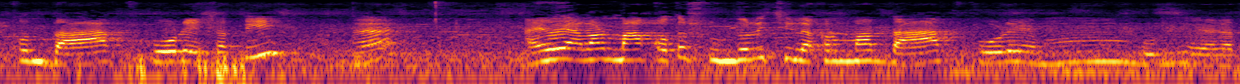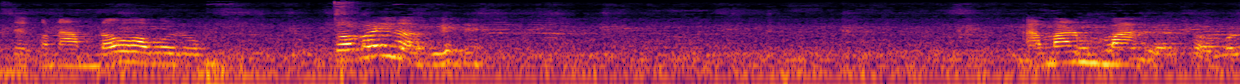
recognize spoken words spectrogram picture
এখন দাঁত পড়ে সাথী হ্যাঁ? আমি আমার মা কত সুন্দরী ছিল এখন মা দাঁত পড়ে হুম বুড়ি হয়ে গেছে এখন আমরাও হব এরকম সবাই হবে। আমার মা সবার।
